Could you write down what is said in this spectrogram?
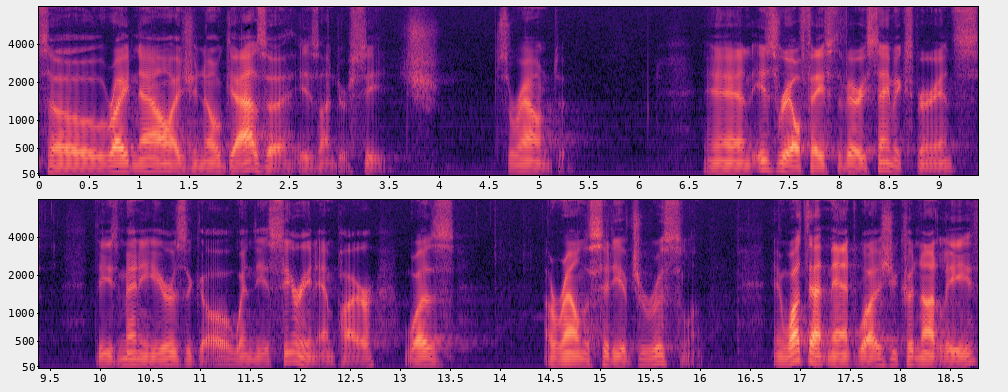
So, right now, as you know, Gaza is under siege, surrounded. And Israel faced the very same experience these many years ago when the Assyrian Empire was around the city of Jerusalem. And what that meant was you could not leave.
